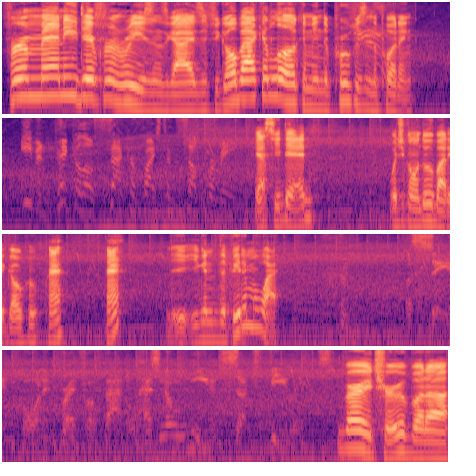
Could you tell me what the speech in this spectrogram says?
For many different reasons, guys. If you go back and look, I mean, the proof is in the pudding. Even Piccolo sacrificed himself for me. Yes, he did. What you gonna do about it, Goku? Huh? Huh? You, you gonna defeat him or what? A Saiyan born and bred for battle has no need of such feelings. Very true, but uh,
